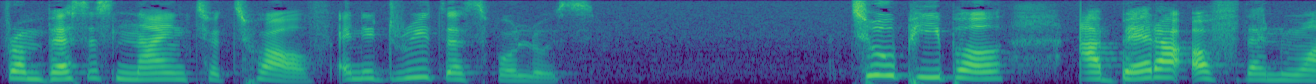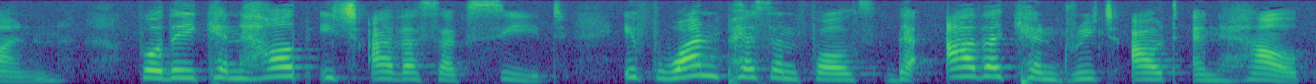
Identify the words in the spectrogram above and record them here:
from verses 9 to 12. And it reads as follows Two people are better off than one, for they can help each other succeed. If one person falls, the other can reach out and help.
